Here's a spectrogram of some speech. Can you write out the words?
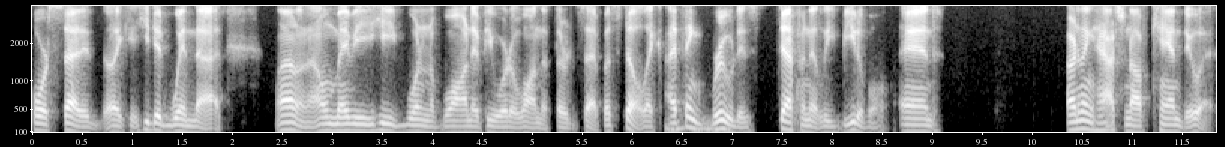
fourth set, like he did win that. I don't know. Maybe he wouldn't have won if he were to won the third set, but still, like I think Ruud is definitely beatable, and I think Khachanov can do it.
